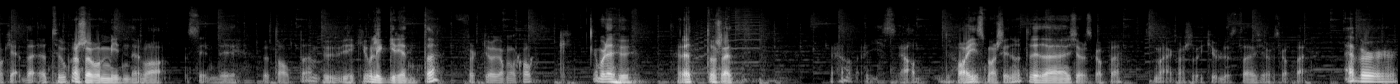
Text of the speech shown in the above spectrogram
Ok, det, jeg tror kanskje det var mindre hva Cindy betalte. Hun virker jo litt grinte. 40 år gammel kokk. Det ble hun. Rett og slett. Ja, is, ja, du har ismaskin vet du, i det kjøleskapet, som er kanskje det kuleste kjøleskapet ever.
